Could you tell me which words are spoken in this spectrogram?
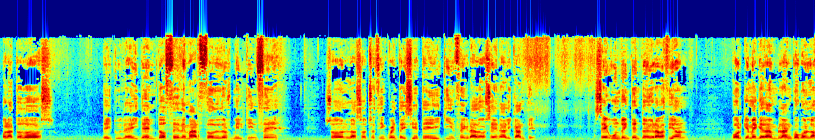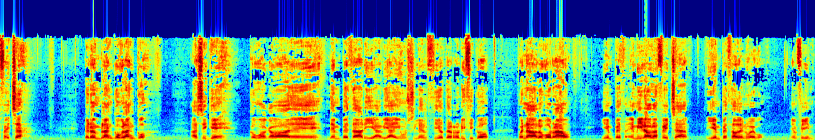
Hola a todos. Day to day del 12 de marzo de 2015. Son las 8.57 y 15 grados en Alicante. Segundo intento de grabación porque me he quedado en blanco con la fecha. Pero en blanco blanco. Así que, como acababa de, de empezar y había ahí un silencio terrorífico, pues nada, lo he borrado y he mirado la fecha y he empezado de nuevo. En fin,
